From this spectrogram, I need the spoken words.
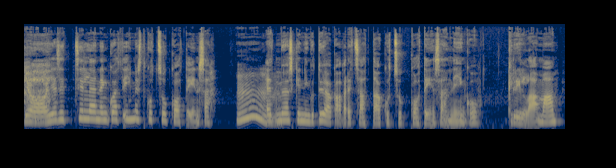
Joo, ja sitten silleen, niinku, että ihmiset kutsuu kotiinsa. Mm. Et myöskin niinku työkaverit saattaa kutsua kotiinsa niinku grillaamaan.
